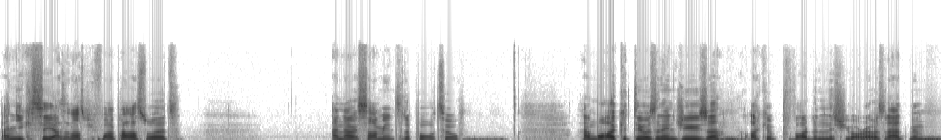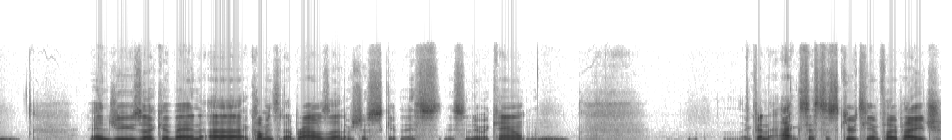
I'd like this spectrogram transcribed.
And you can see it hasn't asked me for my password. And now it's signed me into the portal. And what I could do as an end user, I could provide them this URL as an admin. End user can then uh, come into their browser. Let me just skip this. This new account. They can access the security info page.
